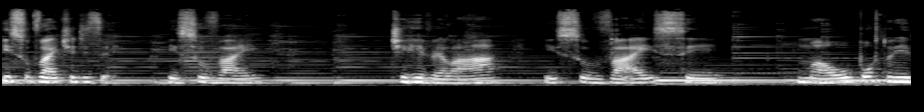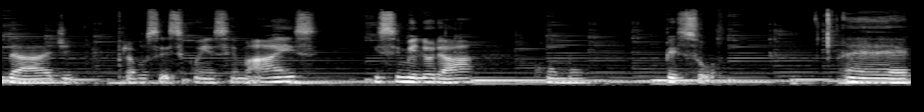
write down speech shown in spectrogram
isso vai te dizer. Isso vai te revelar, isso vai ser uma oportunidade para você se conhecer mais e se melhorar como pessoa. É,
